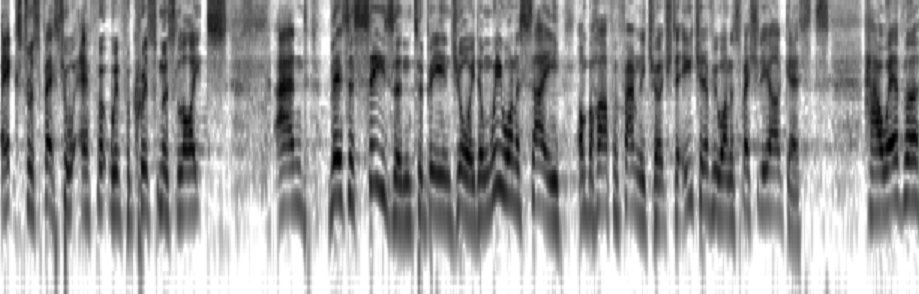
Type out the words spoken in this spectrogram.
extra special effort with the Christmas lights. And there's a season to be enjoyed. And we want to say, on behalf of Family Church, to each and every one, especially our guests, however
